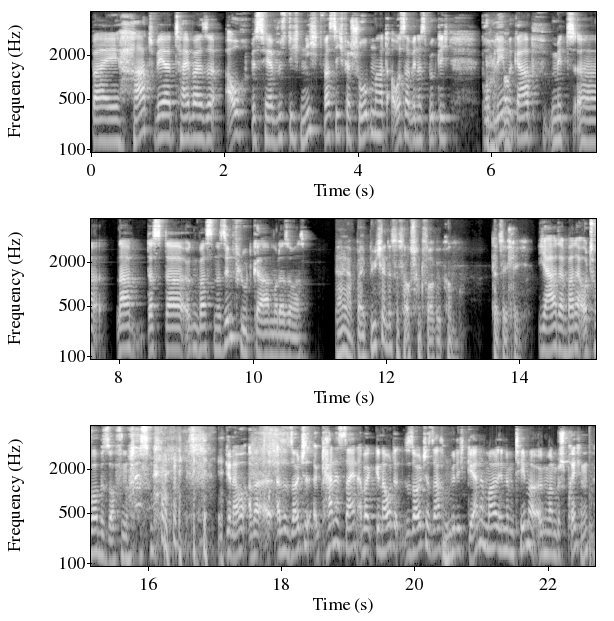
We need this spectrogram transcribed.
bei Hardware teilweise auch bisher wüsste ich nicht, was sich verschoben hat, außer wenn es wirklich Probleme oh. gab mit, äh, na, dass da irgendwas eine Sinnflut gab oder sowas. Ja, ja, bei Büchern ist es auch schon vorgekommen. Tatsächlich. Ja, dann war der Autor besoffen oder so. genau, aber äh, also solche kann es sein, aber genau solche Sachen Mhm. würde ich gerne mal in einem Thema irgendwann besprechen,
